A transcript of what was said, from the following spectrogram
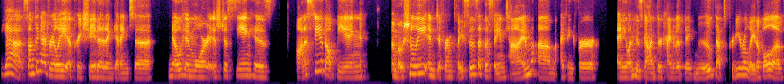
Yeah, something I've really appreciated and getting to know him more is just seeing his honesty about being emotionally in different places at the same time. Um, I think for anyone who's gone through kind of a big move, that's pretty relatable. Of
